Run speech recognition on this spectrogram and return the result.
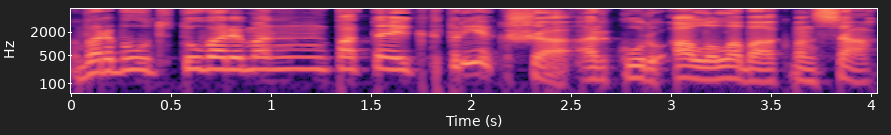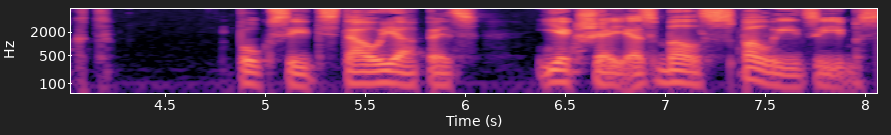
Varbūt tu vari man pateikt priekšā, ar kuru alu labāk man sākt? Puksītis taujā pēc iekšējās balss palīdzības.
